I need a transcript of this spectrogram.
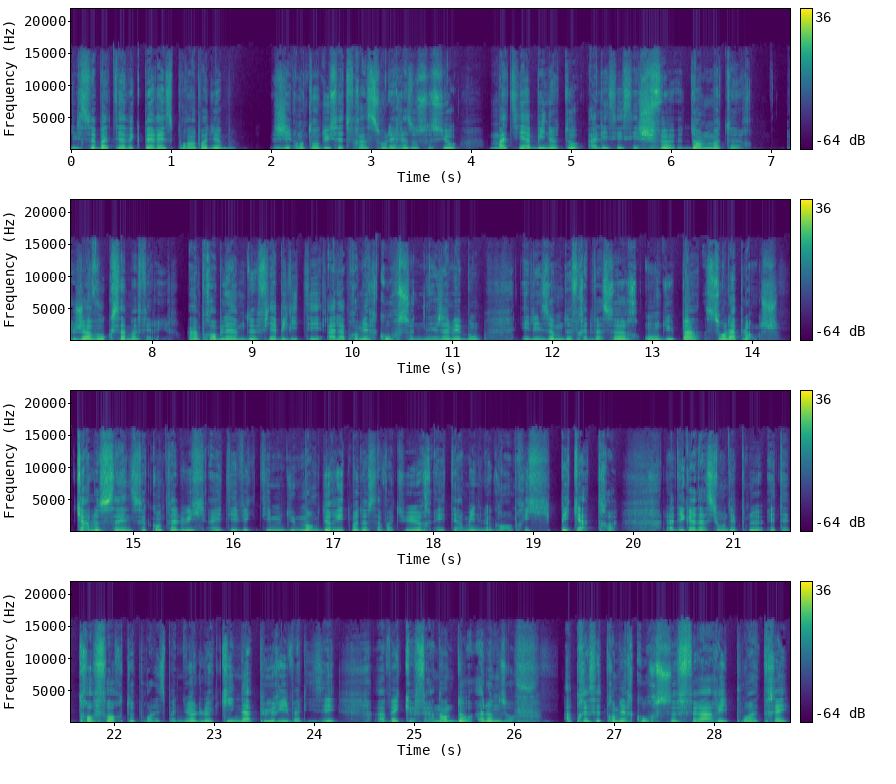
Il se battait avec Perez pour un podium. J'ai entendu cette phrase sur les réseaux sociaux. Mattia Binotto a laissé ses cheveux dans le moteur. J'avoue que ça m'a fait rire. Un problème de fiabilité à la première course n'est jamais bon et les hommes de Fred Vasseur ont du pain sur la planche. Carlos Sainz, quant à lui, a été victime du manque de rythme de sa voiture et termine le Grand Prix P4. La dégradation des pneus était trop forte pour l'Espagnol qui n'a pu rivaliser avec Fernando Alonso. Après cette première course, Ferrari pointerait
